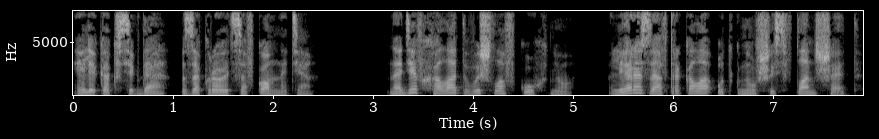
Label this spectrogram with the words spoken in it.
Или, как всегда, закроется в комнате? Надев халат, вышла в кухню. Лера завтракала, уткнувшись в планшет.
